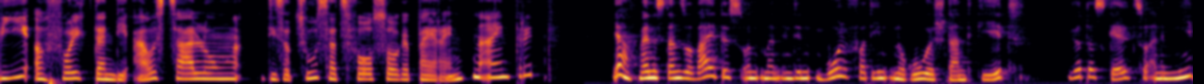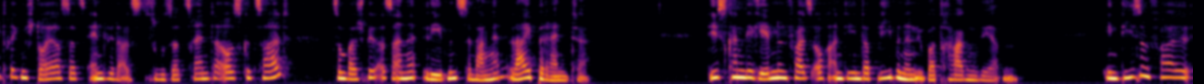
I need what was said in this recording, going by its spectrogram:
wie erfolgt denn die Auszahlung dieser Zusatzvorsorge bei Renteneintritt? Ja, wenn es dann soweit ist und man in den wohlverdienten Ruhestand geht, wird das Geld zu einem niedrigen Steuersatz entweder als Zusatzrente ausgezahlt zum Beispiel als eine lebenslange Leibrente. Dies kann gegebenenfalls auch an die Hinterbliebenen übertragen werden. In diesem Fall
